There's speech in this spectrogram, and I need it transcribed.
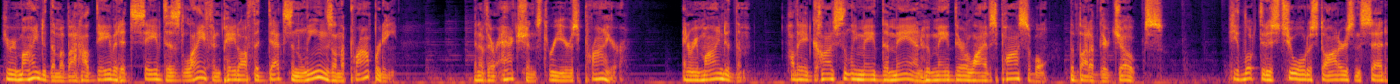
He reminded them about how David had saved his life and paid off the debts and liens on the property, and of their actions three years prior, and reminded them how they had constantly made the man who made their lives possible the butt of their jokes. He looked at his two oldest daughters and said,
